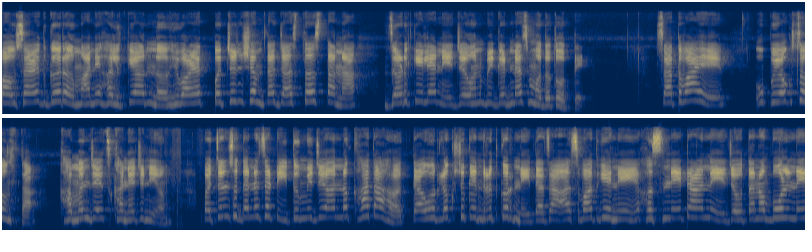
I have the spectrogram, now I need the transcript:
पावसाळ्यात गरम आणि हलके अन्न हिवाळ्यात पचन क्षमता जास्त असताना जड केल्याने जेवण बिघडण्यास मदत होते. सातवा आहे उपयोग संस्था. खा म्हणजेच खाण्याचे नियम. पचन सुधारण्यासाठी तुम्ही जे अन्न खात आहात त्यावर लक्ष केंद्रित करणे त्याचा आस्वाद घेणे हसणे टाळणे जेवताना बोलणे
